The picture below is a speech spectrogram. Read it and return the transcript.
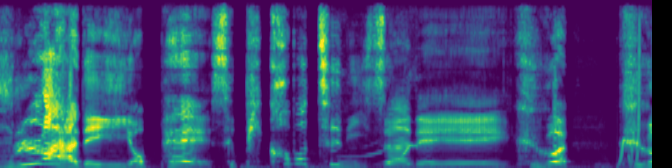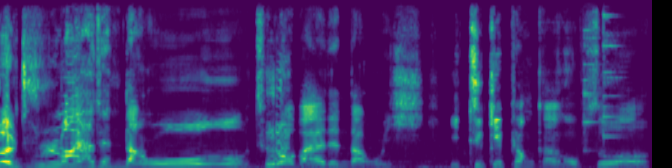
눌러야 돼. 이 옆에 스피커 버튼이 있어야 돼. 그걸 그걸 눌러야 된다고. 들어봐야 된다고. 이, 이 듣기 평가가 없어.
